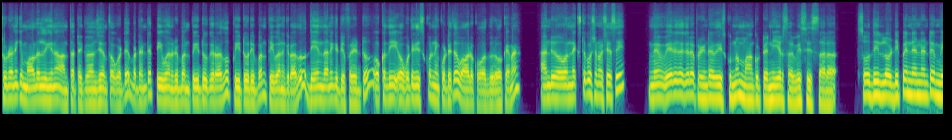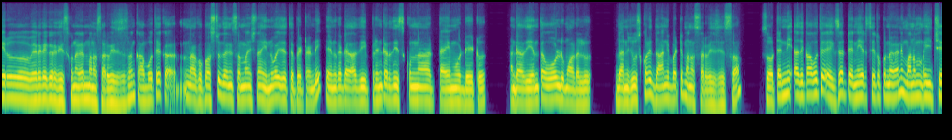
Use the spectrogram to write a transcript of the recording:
చూడడానికి మోడల్ గిన అంత టెక్నాలజీ అంతా ఒకటే. బట్ అంటే పీ వన్ రిబ్బన్ పీ టూకి రాదు పీ టూ రిబ్బన్ పీ వన్కి రాదు. దేని దానికి డిఫరెంట్ ఒకటి ఒకటి తీసుకొని ఇంకోటి అయితే వాడుకోవద్దు. ఓకేనా? అండ్ నెక్స్ట్ క్వశ్చన్ వచ్చేసి మేము వేరే దగ్గర ప్రింటర్ తీసుకున్నాం మాకు టెన్ ఇయర్ సర్వీస్ ఇస్తారా? సో దీనిలో డిపెండ్ ఏంటంటే మీరు వేరే దగ్గర తీసుకున్నా కానీ మనం సర్వీస్ ఇస్తాం. కాకపోతే నాకు ఫస్ట్ దానికి సంబంధించిన ఇన్వాయిస్ అయితే పెట్టండి. ఎందుకంటే అది ప్రింటర్ తీసుకున్న టైము డేటు అంటే అది ఎంత ఓల్డ్ మోడల్ దాన్ని చూసుకొని దాన్ని బట్టి మనం సర్వీస్ ఇస్తాం సో టెన్ అది కాకపోతే ఎగ్జాక్ట్ టెన్ ఇయర్స్ ఇరుకున్నా కానీ మనం ఇచ్చే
